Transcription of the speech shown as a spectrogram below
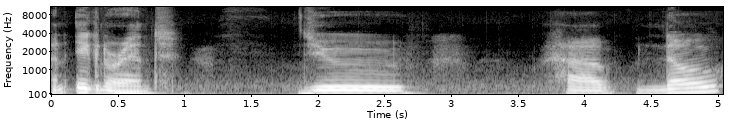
and ignorant. You have no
